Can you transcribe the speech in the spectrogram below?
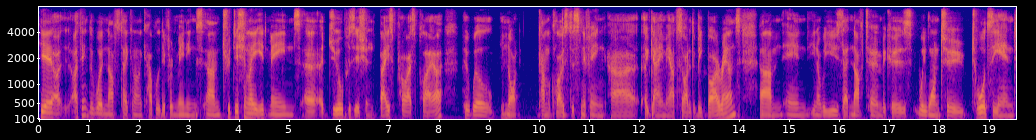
Yeah, I, I, think the word enough's taken on a couple of different meanings. Um, traditionally, it means a, a dual position base price player who will not come close to sniffing uh, a game outside of the big bye rounds. Um, and, you know, we use that enough term because we want to, towards the end,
